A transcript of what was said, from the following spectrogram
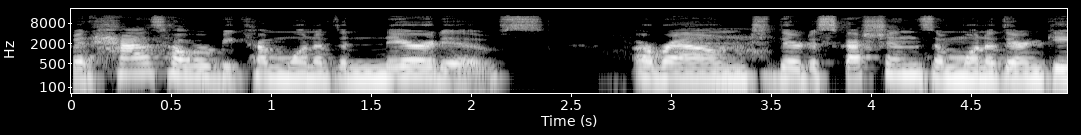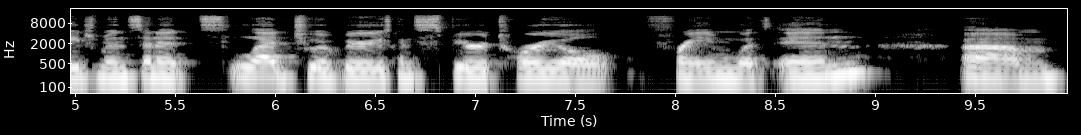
It has, however, become one of the narratives around their discussions and one of their engagements, and it's led to a very conspiratorial frame within um,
